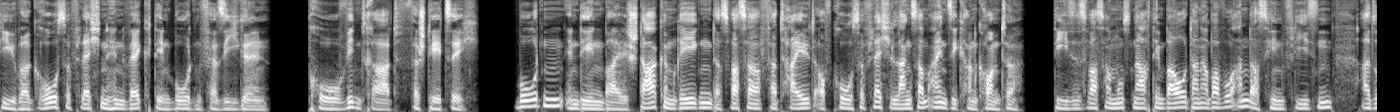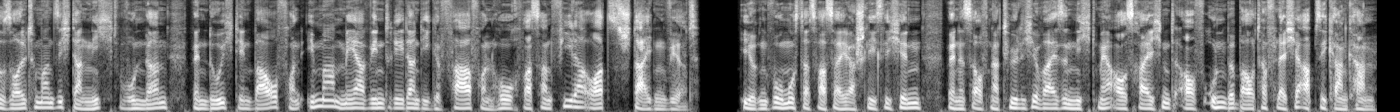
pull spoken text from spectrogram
die über große Flächen hinweg den Boden versiegeln. Pro Windrad, versteht sich. Boden, in den bei starkem Regen das Wasser verteilt auf große Fläche langsam einsickern konnte. Dieses Wasser muss nach dem Bau dann aber woanders hinfließen, also sollte man sich dann nicht wundern, wenn durch den Bau von immer mehr Windrädern die Gefahr von Hochwassern vielerorts steigen wird. Irgendwo muss das Wasser ja schließlich hin, wenn es auf natürliche Weise nicht mehr ausreichend auf unbebauter Fläche absickern kann.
